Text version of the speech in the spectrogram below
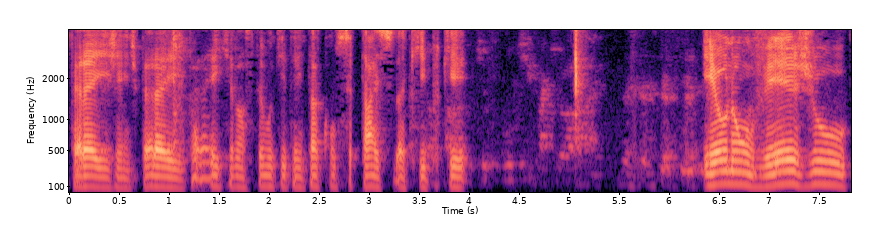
Peraí, gente, peraí, peraí, que nós temos que tentar consertar isso daqui, porque eu não vejo,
